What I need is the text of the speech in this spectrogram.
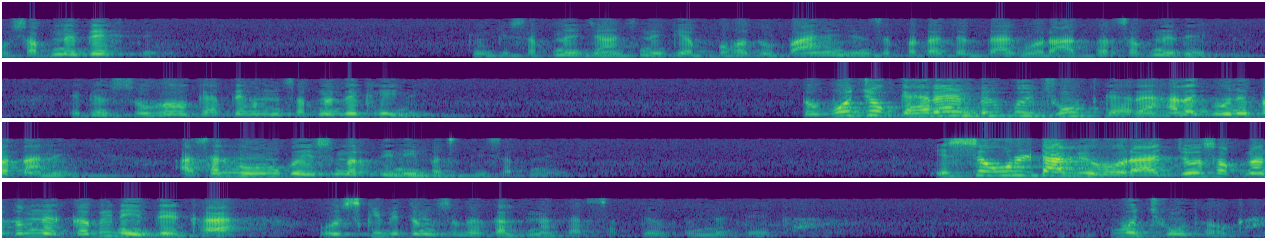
वो सपने देखते हैं। क्योंकि सपने जांचने के अब बहुत उपाय हैं जिनसे पता चलता है कि वो रात भर सपने देखते हैं। लेकिन सुबह वो कहते हैं, हमने सपने देखे ही नहीं। तो वो जो कह रहे हैं, बिल्कुल झूठ कह रहे हैं, हालाँकि उन्हें पता नहीं। असल में उनको स्मृति नहीं बचती सपने। इससे उल्टा भी हो रहा है, जो सपना तुमने कभी नहीं देखा, उसकी भी तुम सुबह कल्पना कर सकते हो तुमने देखा। वो झूठ होगा।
